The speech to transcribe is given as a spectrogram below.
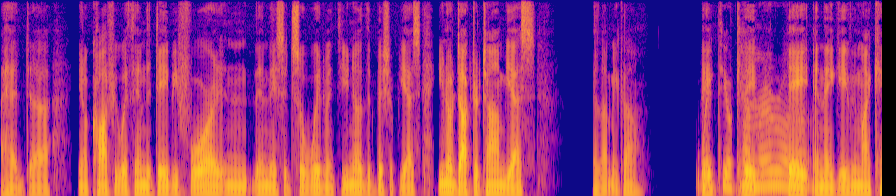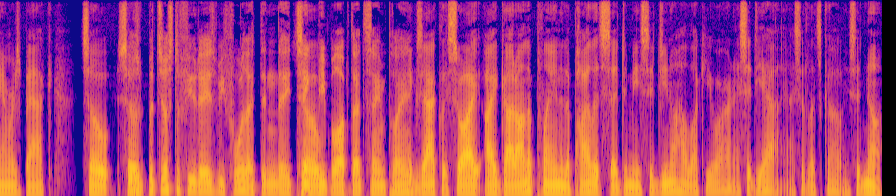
I had." Uh, you know, coffee with him the day before, and then they said, "So wait a minute, do you know the bishop? Yes. You know Dr. Tom? Yes." They let me go. They, With your they- camera or they, not? and they gave me my cameras back. So so but just a few days before that, didn't they take So- people up that same plane? Exactly. So I, I got on the plane and the pilot said to me, he said, Do you know how lucky you are? And I said, Yeah. I said, Let's go. He said, No.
